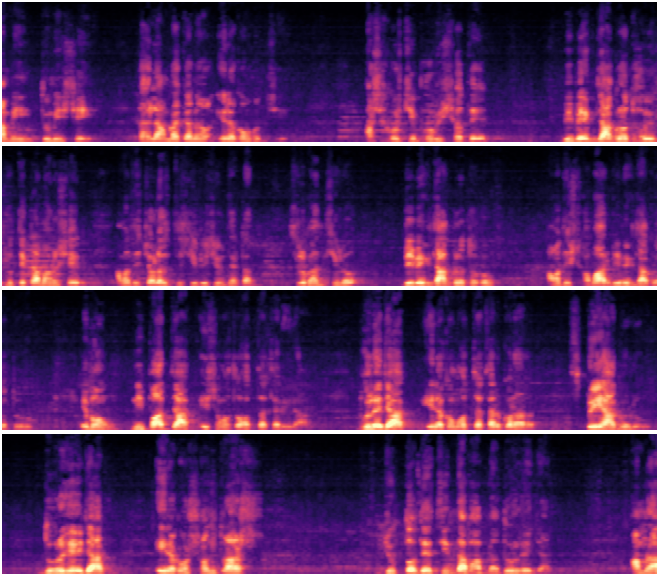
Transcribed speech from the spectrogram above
আমি, তুমি সে? তাহলে আমরা কেন এরকম হচ্ছি? আশা করছি ভবিষ্যতে বিবেক জাগ্রত হবে প্রত্যেকটা মানুষের। আমাদের চলচ্চিত্র শিল্পী সমিতির একটা স্লোগান ছিল, বিবেক জাগ্রত হোক, আমাদের সবার বিবেক জাগ্রত হোক এবং নিপাত যাক এই সমস্ত অত্যাচারীরা। ভুলে যাক এরকম অত্যাচার করার স্প্রেয়াগুলো দূর হয়ে যাক এরকম সন্ত্রাস যুক্ত যে চিন্তা ভাবনা দূর হয়ে যাক। আমরা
